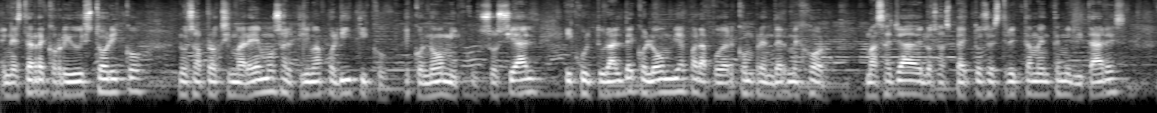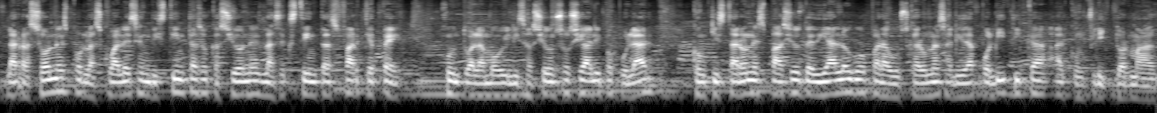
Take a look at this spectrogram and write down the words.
En este recorrido histórico nos aproximaremos al clima político, económico, social y cultural de Colombia para poder comprender mejor, más allá de los aspectos estrictamente militares, las razones por las cuales en distintas ocasiones las extintas FARC-EP, junto a la movilización social y popular, conquistaron espacios de diálogo para buscar una salida política al conflicto armado.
